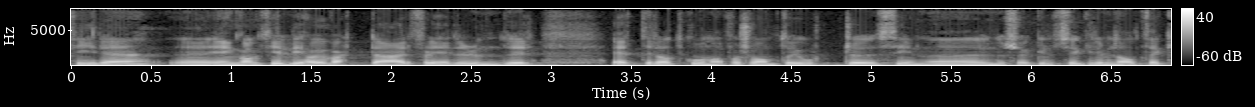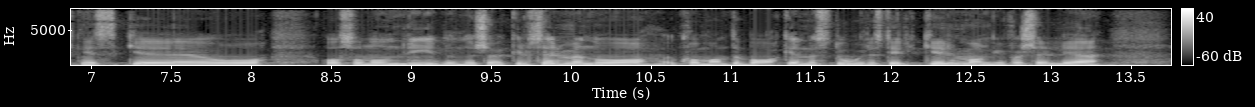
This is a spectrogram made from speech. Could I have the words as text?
4 eh, en gang til. De har jo vært der flere runder etter at kona forsvant og gjort eh, sine undersøkelser kriminalteknisk eh, og også noen lydundersøkelser. Men nå kom han tilbake med store styrker. Mange forskjellige Eh,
